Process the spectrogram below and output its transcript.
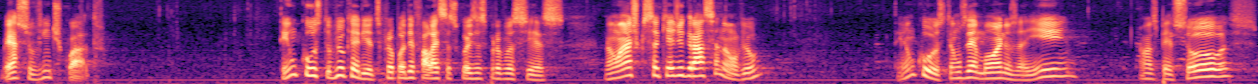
verso 24. Tem um custo, viu, queridos, para poder falar essas coisas para vocês. Não acho que isso aqui é de graça, não, viu? Tem um custo, tem uns demônios aí, umas pessoas.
